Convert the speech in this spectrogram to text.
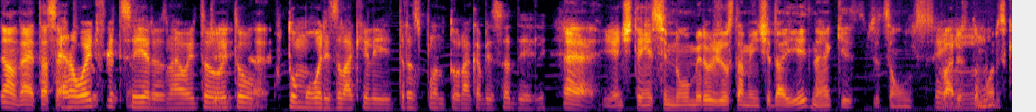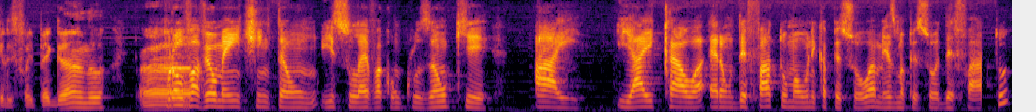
Não, né? Tá certo. Eram oito feiticeiros, né? Oito, Sim, oito é. tumores lá que ele transplantou na cabeça dele. É, e a gente tem esse número justamente daí, né? Que são os Sim. vários tumores que ele foi pegando. Ah, Provavelmente, então, isso leva à conclusão que Ai e Aikawa eram de fato uma única pessoa, a mesma pessoa de fato.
